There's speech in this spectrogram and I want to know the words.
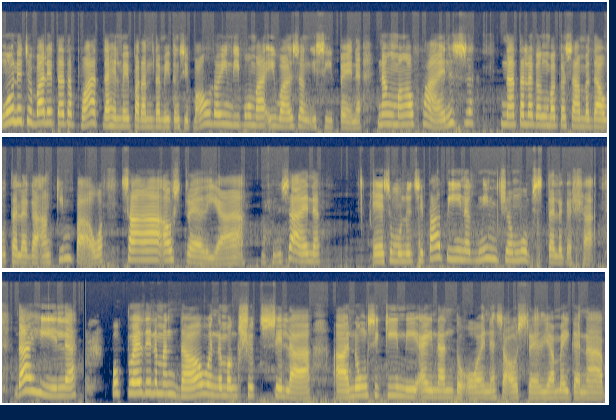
Ngunit subalit tatapat dahil may paramdam itong si Paolo, hindi po maiwasang isipin ng mga fans na talagang magkasama daw talaga ang Kim Pao sa Australia. Kung saan, eh sumunod si Papi, nag ninja moves talaga siya. Dahil po pwede naman daw na mag-shoot sila ah, nung si Kimi ay nandoon sa Australia, may ganap.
